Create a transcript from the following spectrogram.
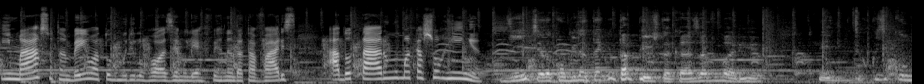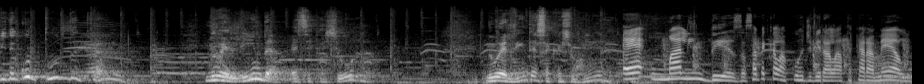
Em março também o ator Murilo Rosa e a mulher Fernanda Tavares adotaram uma cachorrinha. Gente, ela combina até com o tapete da casa, Ave Maria. E, combina com tudo da casa. Não é linda essa cachorra? Não é linda essa cachorrinha? É uma lindeza. Sabe aquela cor de vira-lata caramelo?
